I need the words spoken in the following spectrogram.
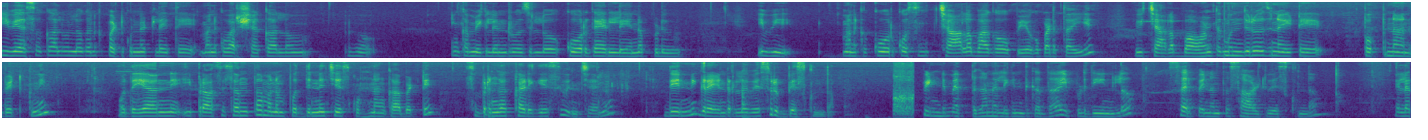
ఈ వేసవకాలంలో కనుక పట్టుకున్నట్లయితే మనకు వర్షాకాలం ఇంకా మిగిలిన రోజుల్లో కూరగాయలు లేనప్పుడు ఇవి మనకు కూర కోసం చాలా బాగా ఉపయోగపడతాయి. ఇవి చాలా బాగుంటుంది. ముందు రోజు నైటే పప్పు నానబెట్టుకుని ఉదయాన్నే ఈ ప్రాసెస్ అంతా మనం పొద్దున్నే చేసుకుంటున్నాం కాబట్టి శుభ్రంగా కడిగేసి ఉంచాను. దీన్ని గ్రైండర్లో వేసి రుబ్బేసుకుందాం. పిండి మెత్తగా నలిగింది కదా ఇప్పుడు దీనిలో సరిపోయినంత సాల్ట్ వేసుకుందాం. ఇలా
